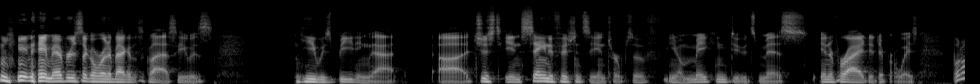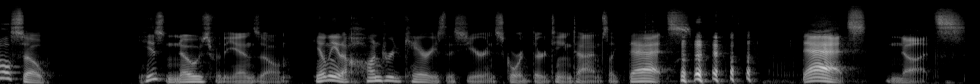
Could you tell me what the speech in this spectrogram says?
you name every single running back in this class. He was he was beating that. Uh, just insane efficiency in terms of you know making dudes miss in a variety of different ways, but also his nose for the end zone. He only had 100 carries this year and scored 13 times. Like that's that's nuts.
